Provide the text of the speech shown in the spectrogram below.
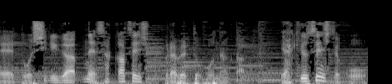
えっ、ー、と、お尻がね、サッカー選手に比べるとこうなんか、野球選手ってこう、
